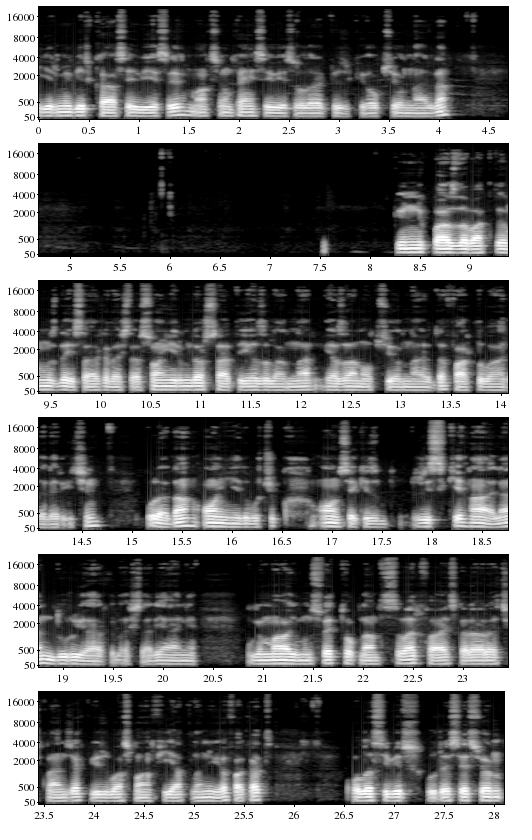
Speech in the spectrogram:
21K seviyesi maksimum pain seviyesi olarak gözüküyor opsiyonlarda. Günlük bazda baktığımızda ise arkadaşlar son 24 saatte yazılanlar, yazılan opsiyonlarda farklı vadeler için burada 17.5-18 riski halen duruyor arkadaşlar. Yani bugün malumunuz FED toplantısı var. Faiz kararı açıklanacak. 100 bas puan fiyatlanıyor fakat olası bir bu resesyon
